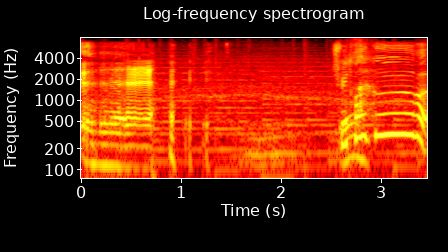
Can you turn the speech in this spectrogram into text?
Je suis trop court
